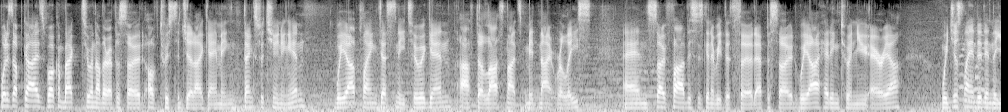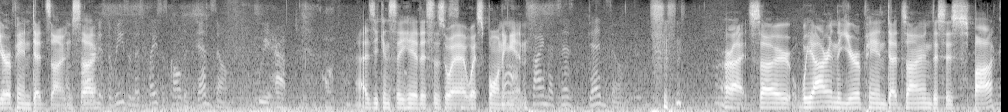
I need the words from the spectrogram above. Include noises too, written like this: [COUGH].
What is up guys, welcome back to another episode of Twisted Jedi Gaming. Thanks for tuning in. We are playing Destiny 2 again after last night's midnight release and so far this is going to be the third episode. We are heading to a new area. We just landed in the European Dead Zone so We have to. as you can see here this is where we're spawning in. [LAUGHS] Sign that says dead zone. Alright, so we are in the European Dead Zone. This is Spark.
